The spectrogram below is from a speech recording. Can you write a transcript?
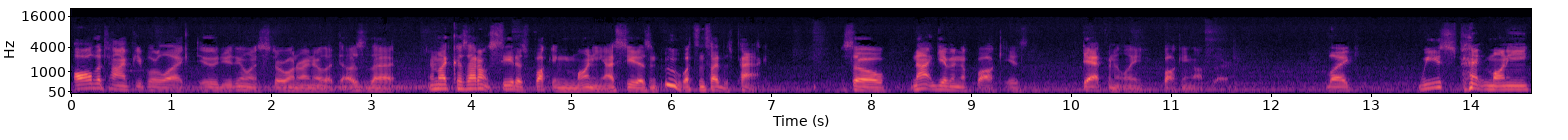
all the time people are like, dude, you're the only store owner I know that does that. And I'm like, because I don't see it as fucking money. I see it as an, ooh, what's inside this pack? So not giving a fuck is definitely fucking up there. Like, we spent money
